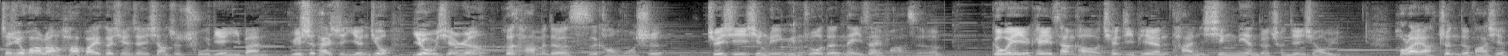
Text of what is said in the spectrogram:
这句话让哈弗克先生像是触电一般，于是开始研究有钱人和他们的思考模式，学习心灵运作的内在法则。各位也可以参考前几篇谈心念的晨间小语。后来呀，真的发现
